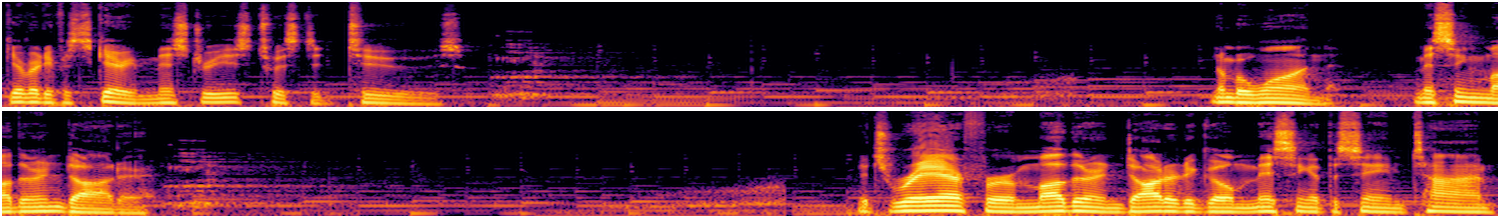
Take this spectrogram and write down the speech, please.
Get ready for Scary Mysteries Twisted Twos. Number 1 Missing Mother and Daughter. It's rare for a mother and daughter to go missing at the same time,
